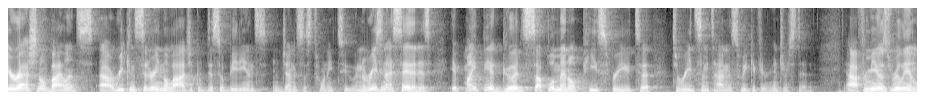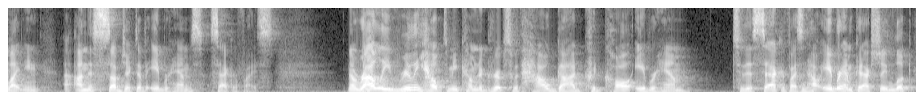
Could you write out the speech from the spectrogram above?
Irrational violence, uh, reconsidering the logic of disobedience in Genesis 22. And the reason I say that is it might be a good supplemental piece for you to, to read sometime this week if you're interested. Uh, for me, it was really enlightening uh, on this subject of Abraham's sacrifice. Now, Rowley really helped me come to grips with how God could call Abraham to this sacrifice and how Abraham could actually look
